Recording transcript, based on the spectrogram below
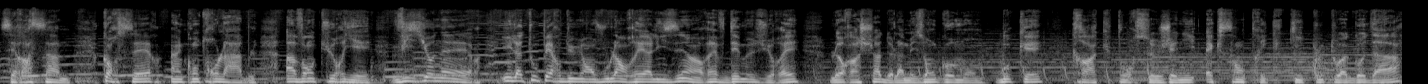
c'est Rassam. Corsaire incontrôlable, aventurier, visionnaire, il a tout perdu en voulant réaliser un rêve démesuré, le rachat de la maison Gaumont. Bouquet craque pour ce génie excentrique qui tutoie Godard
